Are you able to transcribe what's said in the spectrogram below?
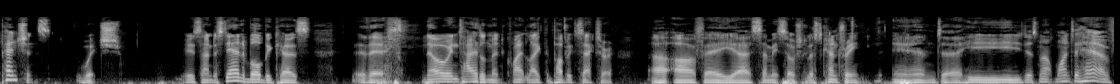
pensions, which is understandable because there's no entitlement quite like the public sector uh, of a uh, semi-socialist country, and uh, he does not want to have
